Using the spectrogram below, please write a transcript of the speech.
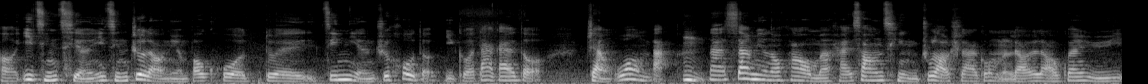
呃疫情前、疫情这两年，包括对今年之后的一个大概的展望吧。嗯那下面的话，我们还想请朱老师来跟我们聊一聊关于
